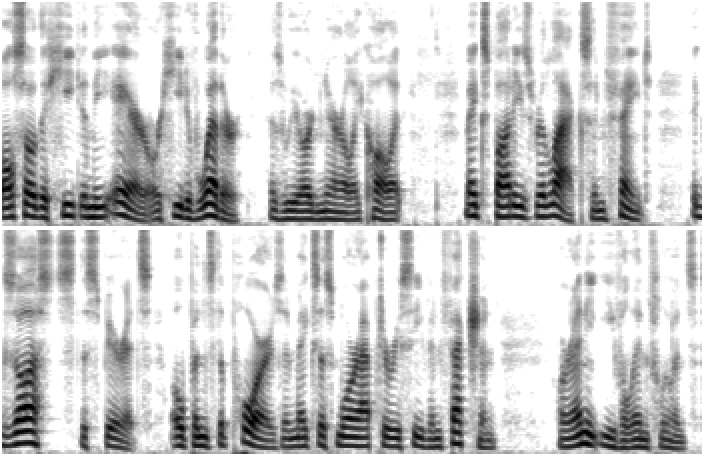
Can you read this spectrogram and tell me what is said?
Also, that heat in the air, or heat of weather, as we ordinarily call it, makes bodies relax and faint, exhausts the spirits, opens the pores, and makes us more apt to receive infection, or any evil influence,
